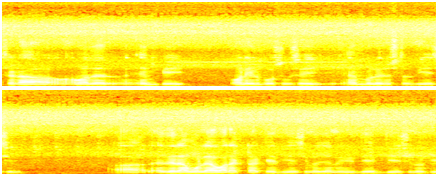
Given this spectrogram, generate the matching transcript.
সেটা আমাদের এমপি অনিল বসু সেই অ্যাম্বুলেন্সটা দিয়েছিল। আর এদের আমলে আবার একটা কে দিয়েছিল জানি দেব দিয়েছিল কি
